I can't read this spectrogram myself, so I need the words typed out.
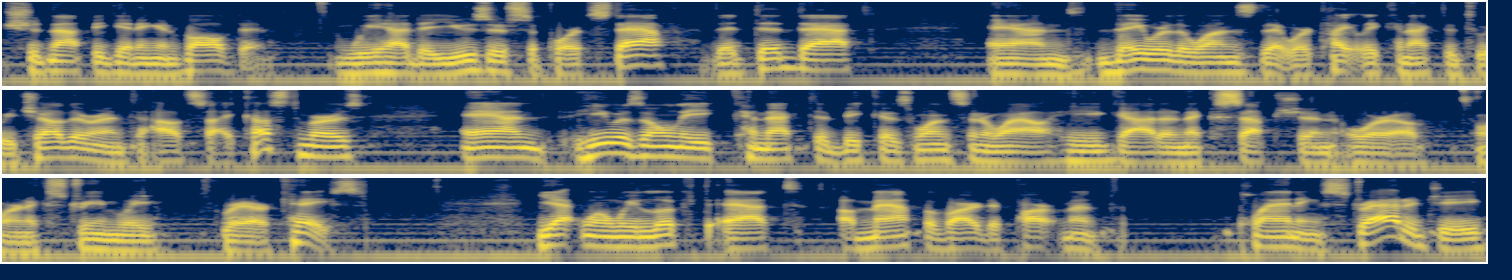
should not be getting involved in. We had a user support staff that did that and they were the ones that were tightly connected to each other and to outside customers and he was only connected because once in a while he got an exception or, a, or an extremely rare case. Yet when we looked at a map of our department planning strategy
